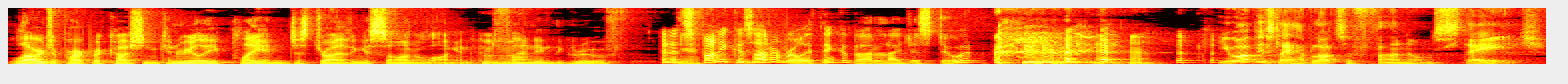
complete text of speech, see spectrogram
large a part percussion can really play in just driving a song along and, and mm-hmm. finding the groove. And it's funny because I don't really think about it, I just do it. You obviously have lots of fun on stage.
